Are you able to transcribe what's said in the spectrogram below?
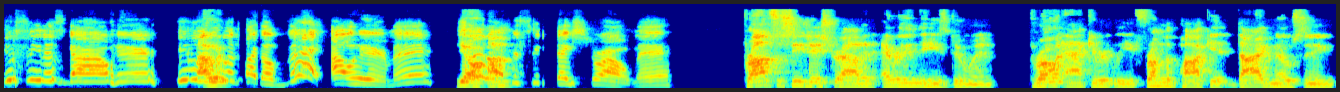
You see this guy out here? He, look, would, he looks like a vet out here, man. Yo, Shout out to CJ Stroud, man. Props to CJ Stroud and everything that he's doing, throwing accurately from the pocket, diagnosing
